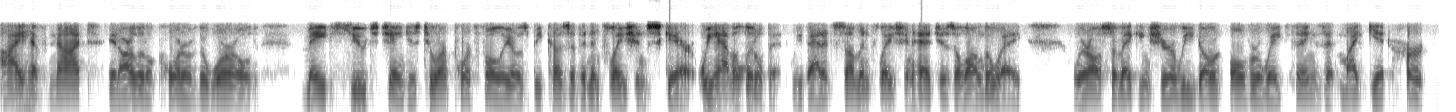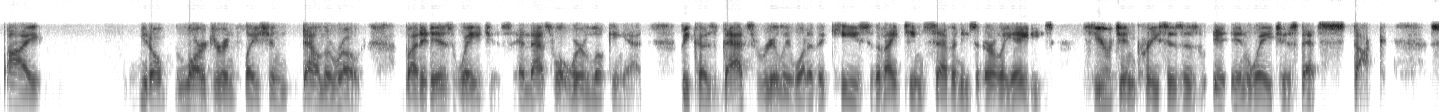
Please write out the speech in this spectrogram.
I have not, in our little corner of the world, made huge changes to our portfolios because of an inflation scare. We have a little bit. We've added some inflation hedges along the way. We're also making sure we don't overweight things that might get hurt by you know larger inflation down the road. But it is wages and that's what we're looking at because that's really one of the keys to the 1970s and early 80s huge increases in wages that stuck.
